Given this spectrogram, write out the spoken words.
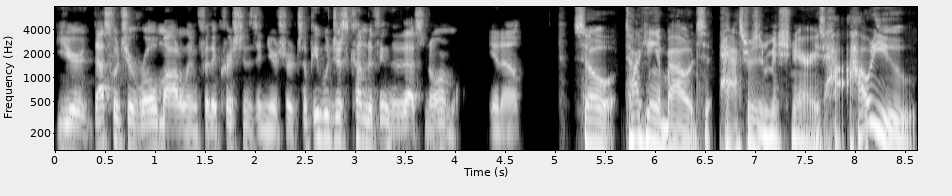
you're that's what you're role modeling for the Christians in your church. So people just come to think that that's normal, you know. So talking about pastors and missionaries, how, how do you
